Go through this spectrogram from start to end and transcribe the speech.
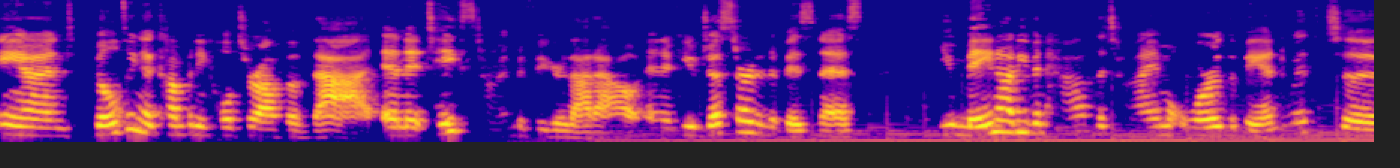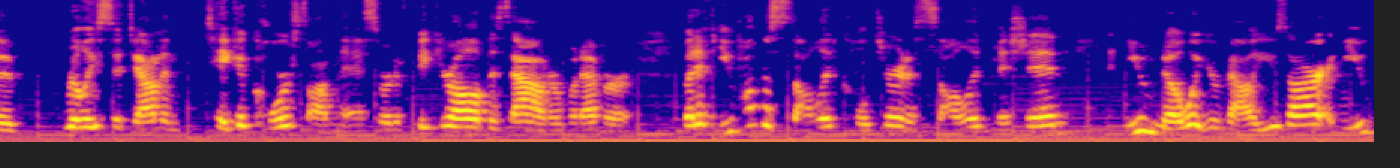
and building a company culture off of that. And it takes time to figure that out. And if you've just started a business, you may not even have the time or the bandwidth to really sit down and take a course on this or to figure all of this out or whatever. But if you have a solid culture and a solid mission and you know what your values are and you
